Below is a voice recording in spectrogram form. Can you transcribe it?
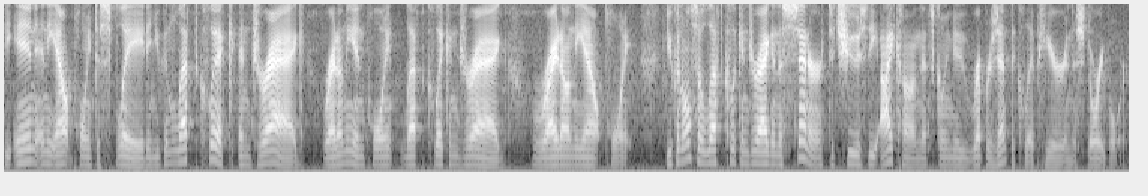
the in and the out point displayed and you can left click and drag right on the in point, left click and drag right on the out point. You can also left click and drag in the center to choose the icon that's going to represent the clip here in the storyboard.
